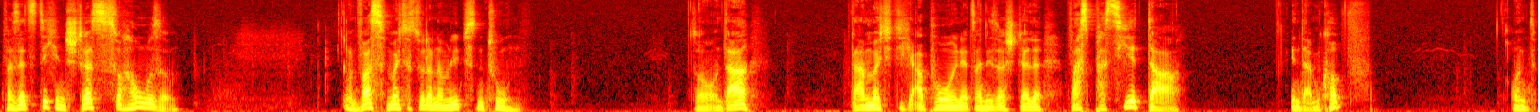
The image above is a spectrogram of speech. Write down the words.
versetzt dich in Stress zu Hause? Und was möchtest du dann am liebsten tun? So, und da, da möchte ich dich abholen jetzt an dieser Stelle. Was passiert da in deinem Kopf? Und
